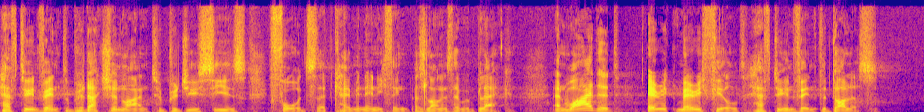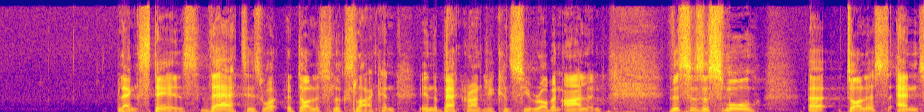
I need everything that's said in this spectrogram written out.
have to invent the production line to produce these Fords that came in anything as long as they were black? And why did Eric Merrifield have to invent the dolos? Blank stares. That is what a dolos looks like. And in the background, you can see Robben Island. This is a small uh, dolos, and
